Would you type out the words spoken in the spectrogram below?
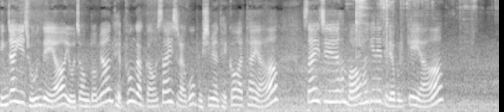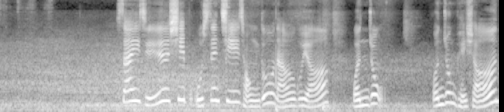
굉장히 좋은데요. 요 정도면 대풍 가까운 사이즈라고 보시면 될 것 같아요. 사이즈 한번 확인해 드려 볼게요. 사이즈 15cm 정도 나오고요. 원종 원종 배션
